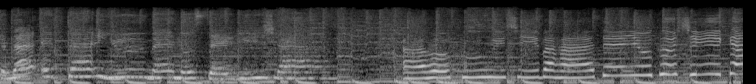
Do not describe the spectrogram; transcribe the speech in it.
叶えたい夢のせいじゃ青く石ばってゆくしか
